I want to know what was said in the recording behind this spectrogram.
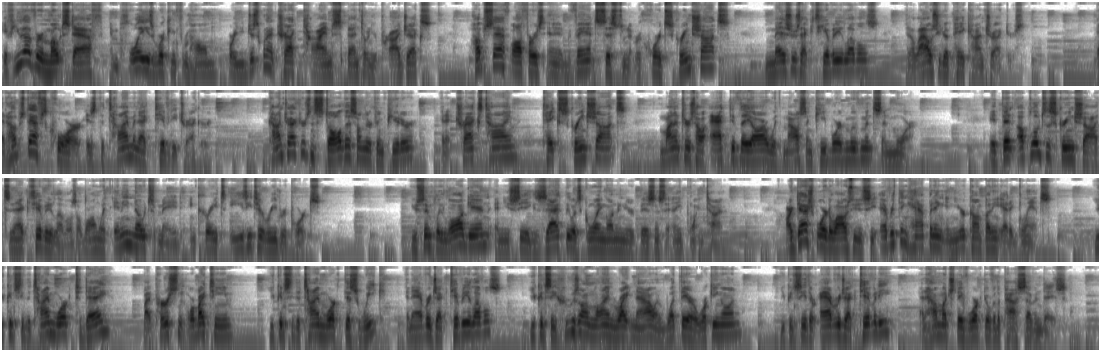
If you have remote staff, employees working from home, or you just want to track time spent on your projects, Hubstaff offers an advanced system that records screenshots, measures activity levels, and allows you to pay contractors. At Hubstaff's core is the time and activity tracker. Contractors install this on their computer and it tracks time, takes screenshots, monitors how active they are with mouse and keyboard movements, and more. It then uploads the screenshots and activity levels along with any notes made and creates easy to read reports. You simply log in and you see exactly what's going on in your business at any point in time. Our dashboard allows you to see everything happening in your company at a glance. You can see the time worked today, by person or by team. You can see the time worked this week and average activity levels. You can see who's online right now and what they are working on. You can see their average activity and how much they've worked over the past seven days.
